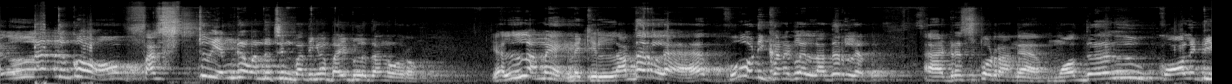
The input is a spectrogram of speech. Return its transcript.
எல்லாத்துக்கும் ஃபர்ஸ்ட் எங்க வந்துச்சுன்னு பாத்தீங்கன்னா பைபிள் தாங்க வரும். எல்லாமே இன்னைக்கு லதர்ல கோடி கணக்குல லதர்ல ட்ரெஸ் போடுறாங்க. முதல் குவாலிட்டி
